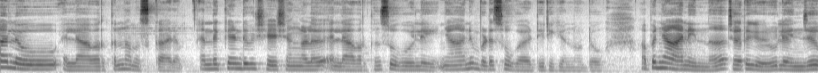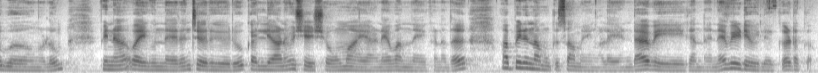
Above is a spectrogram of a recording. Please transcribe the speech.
ഹലോ എല്ലാവർക്കും നമസ്കാരം. എന്തൊക്കെയുണ്ട് വിശേഷങ്ങൾ എല്ലാവർക്കും സുഖമില്ലേ? ഞാനും ഇവിടെ സുഖമായിട്ടിരിക്കുന്നു കേട്ടോ. അപ്പോൾ ഇന്ന് ചെറിയൊരു ലഞ്ച് വിഭവങ്ങളും പിന്നെ വൈകുന്നേരം ചെറിയൊരു കല്യാണ വിശേഷവുമായാണ് വന്നേക്കണത്. അപ്പോൾ ഇനി നമുക്ക് സമയം കളയേണ്ട വേഗം തന്നെ വീഡിയോയിലേക്ക് കിടക്കാം.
